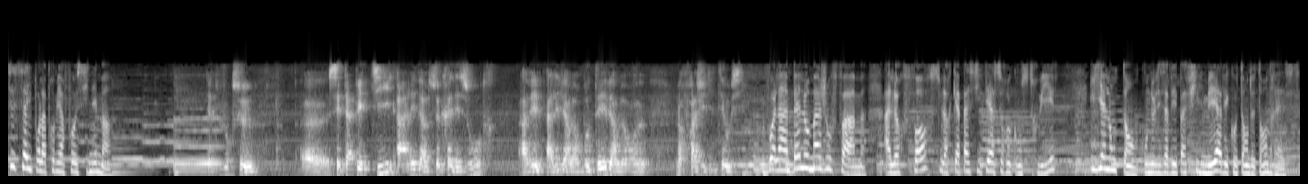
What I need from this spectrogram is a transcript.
s'essaye pour la première fois au cinéma. Il y a toujours ce, euh, cet appétit à aller vers le secret des autres, à aller vers leur beauté, vers leur, euh, leur fragilité aussi. Voilà un bel hommage aux femmes, à leur force, leur capacité à se reconstruire. Il y a longtemps qu'on ne les avait pas filmées avec autant de tendresse.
